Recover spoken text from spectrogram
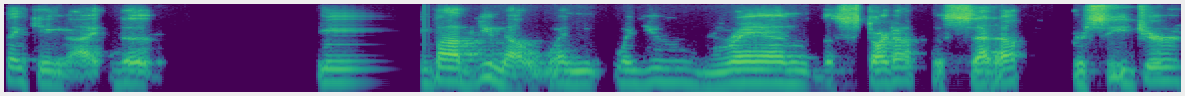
thinking I, the, I mean, Bob, you know, when, when you ran the startup, the setup procedure,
